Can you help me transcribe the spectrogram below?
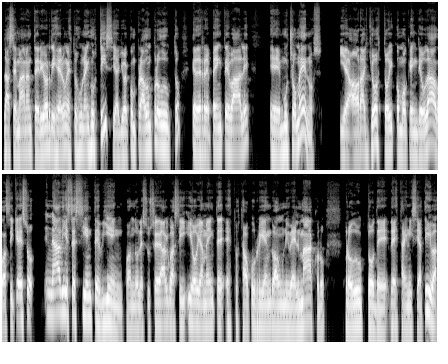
la semana anterior dijeron esto es una injusticia, yo he comprado un producto que de repente vale eh, mucho menos y ahora yo estoy como que endeudado. Así que eso, nadie se siente bien cuando le sucede algo así y obviamente esto está ocurriendo a un nivel macro, producto de, de esta iniciativa.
